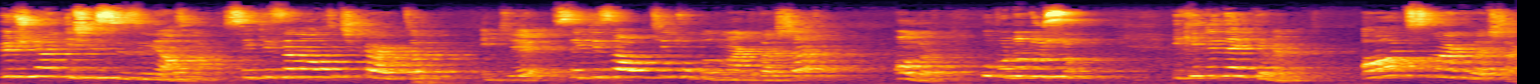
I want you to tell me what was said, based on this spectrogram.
üçgen eşitsizliğini yazmak. 8'den 6 çıkarttım. 2. 8'e 6'yı topladım arkadaşlar. 14. Bu burada dursun. İkinci denklemi. A açısını arkadaşlar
